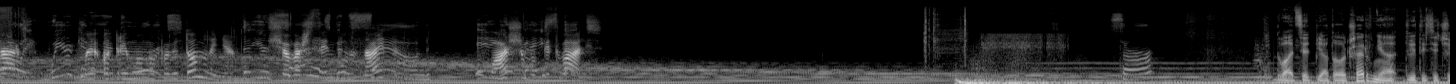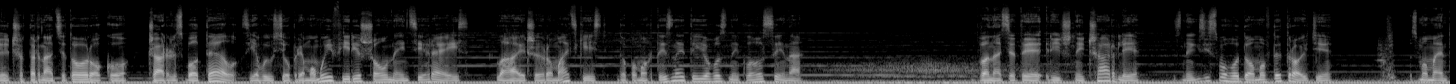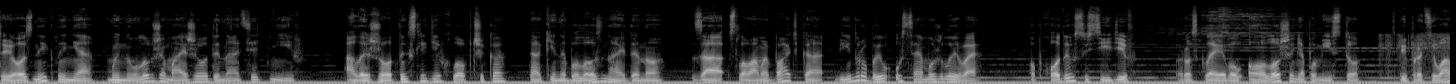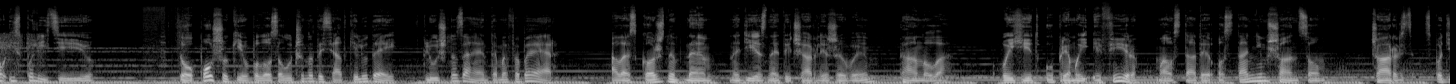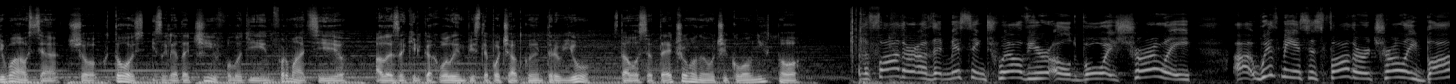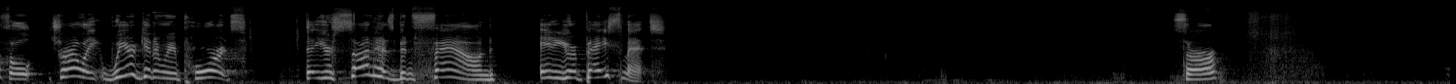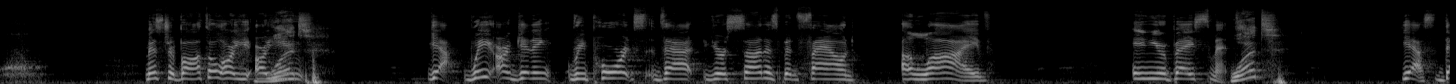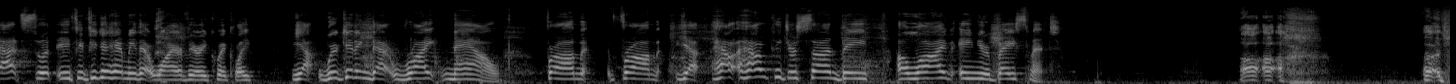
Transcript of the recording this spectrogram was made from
Чарлі, ми отримуємо повідомлення, що ваш син був знайдений у вашому підвалі. Sir? 25 червня 2014 року Чарльз Ботел з'явився у прямому ефірі шоу Ненсі Грейс, лагаючи громадськість допомогти знайти його зниклого сина. 12-річний Чарлі зник зі свого дому в Детройті. З моменту його зникнення минуло вже майже 11 днів, але жодних слідів хлопчика так і не було знайдено. За словами батька, він робив усе можливе: обходив сусідів, розклеював оголошення по місту, співпрацював із поліцією. До пошуків було залучено десятки людей, включно з агентами ФБР. Але з кожним днем надія знайти Чарлі живим танула. Вихід у прямий ефір мав стати останнім шансом. Чарльз сподівався, що хтось із глядачів володіє інформацією, але за кілька хвилин після початку інтерв'ю сталося те, чого не очікував ніхто. The father of the missing 12 year old boy, Charlie. Uh, with me is his father, Charlie Bothell. Charlie, we're getting reports that your son has been found in your basement. Sir? Mr. Bothell, are you are What? you Yeah, we are getting reports that your son has been found alive in your basement. What? Yes, that's what. If, if you could hand me that wire very quickly. Yeah, we're getting that right now from from yeah. How how could your son be alive in your basement? Uh, oh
